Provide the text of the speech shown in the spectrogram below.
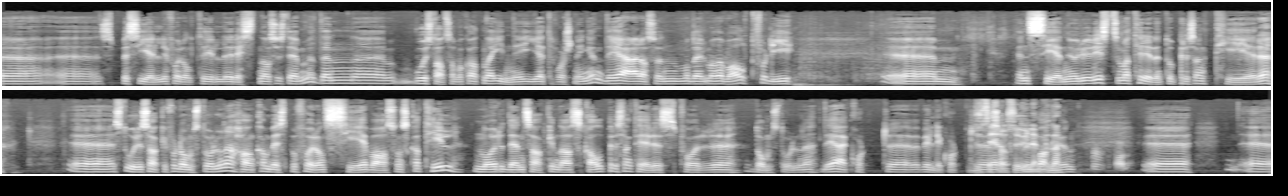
eh, spesiell i forhold til resten av systemet, den, hvor statsadvokaten er inne i etterforskningen, det er altså en modell man har valgt fordi eh, en seniorjurist som er trent til å presentere store saker for domstolene, han kan best på forhånd se hva som skal til når den saken da skal presenteres for eh, domstolene. Det er kort, veldig kort Du ser også ulempene? Eh,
